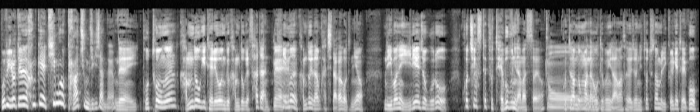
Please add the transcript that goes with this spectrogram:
모두 이럴 때는 함께 팀으로 다 같이 움직이지 않나요? 네, 이- 보통은 감독이 데려온 그 감독의 사단 네. 팀은 감독이 나오면 같이 나가거든요. 근데 이번에 이례적으로 코칭 스태프 대부분이 남았어요. 어. 콘테 감독만 나가고 대부분이 남아서 여전히 토트넘을 이끌게 되고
